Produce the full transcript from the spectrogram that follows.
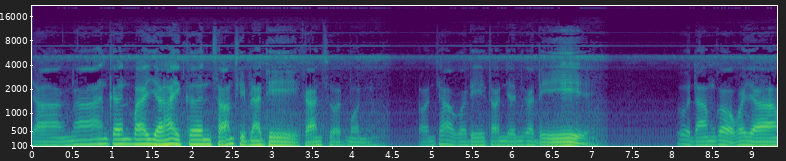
อย่างนานเกินไปอย่าให้เกินสามสิบนาที การสวดมนต์ตอนเช้าก็ดี ตอนเย็นก็ดี ผู้ดำก็พยายาม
